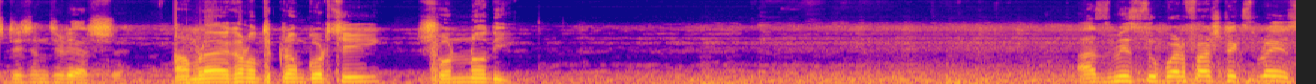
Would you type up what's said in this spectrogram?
station ছেড়ে আসছে। আমরা এখন অতিক্রম করছি সোন নদী। আজমির সুপারফাস্ট এক্সপ্রেস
